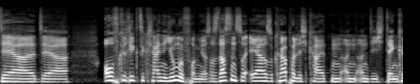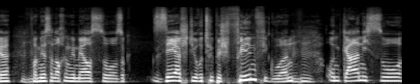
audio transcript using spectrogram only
der, der aufgeregte kleine Junge von mir ist. Also das sind so eher so Körperlichkeiten, an, an die ich denke. Von mir ist dann auch irgendwie mehr aus so, so sehr stereotypisch Filmfiguren und gar nicht so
